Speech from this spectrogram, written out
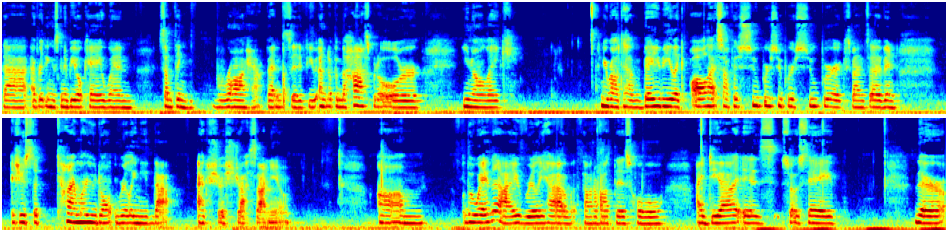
that everything is going to be okay when something wrong happens. And if you end up in the hospital or, you know, like you're about to have a baby, like all that stuff is super, super, super expensive. And it's just a time where you don't really need that extra stress on you. Um, the way that I really have thought about this whole idea is so say there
